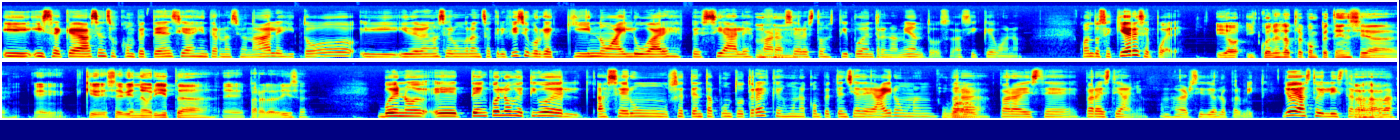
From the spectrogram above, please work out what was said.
Y, sé que hacen sus competencias internacionales y todo, y, deben hacer un gran sacrificio porque aquí no hay lugares especiales para hacer estos tipos de entrenamientos. Así que bueno, cuando se quiere, se puede. ¿Y, y cuál es la otra competencia eh, que se viene ahorita eh, para la Lisa? Bueno, eh, tengo el objetivo de hacer un 70.3, que es una competencia de Ironman para, para, este, para este año. Vamos a ver si Dios lo permite. Yo ya estoy lista, la verdad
